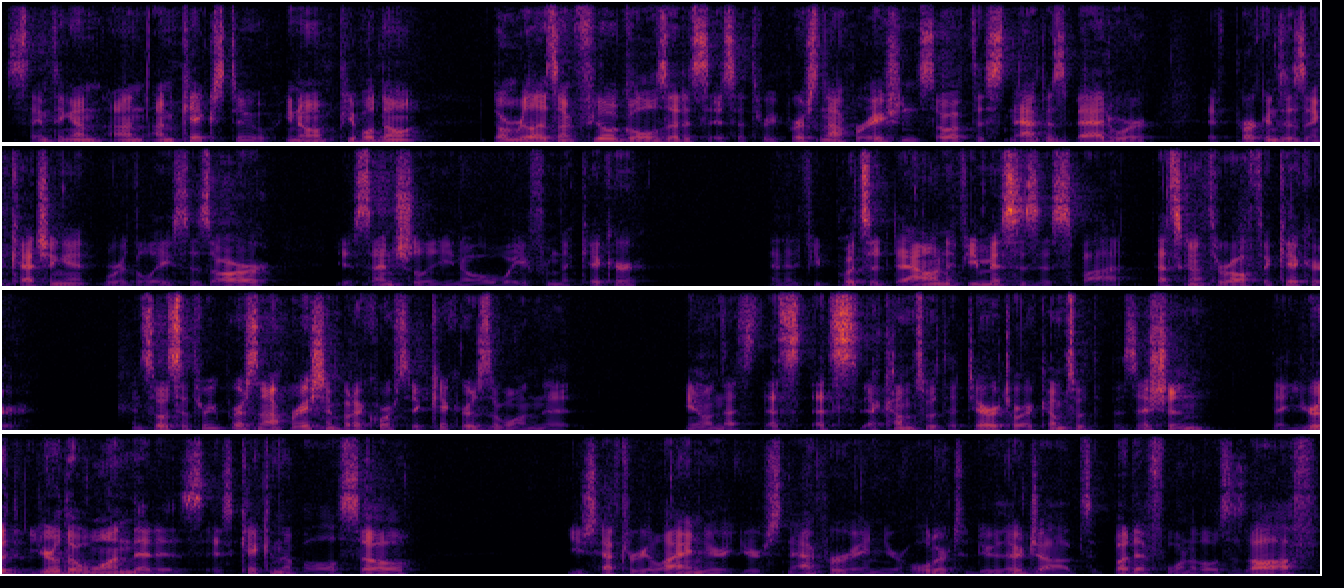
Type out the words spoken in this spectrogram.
Same thing on, on, on kicks too. You know people don't don't realize on field goals that it's, it's a three person operation. So if the snap is bad, where if Perkins isn't catching it, where the laces are essentially you know away from the kicker, and if he puts it down, if he misses his spot, that's going to throw off the kicker. And so it's a three person operation, but of course the kicker is the one that you know, and that's that's that's that comes with the territory, it comes with the position that you're you're the one that is is kicking the ball. So you just have to rely on your, your snapper and your holder to do their jobs. But if one of those is off,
